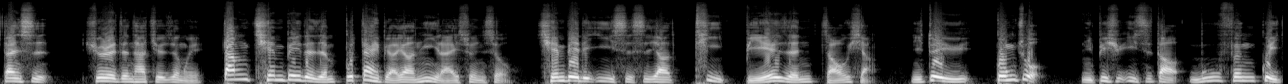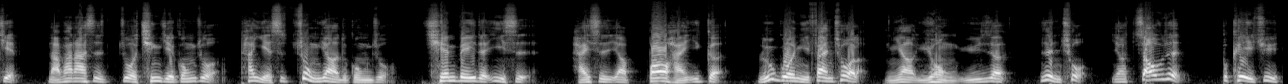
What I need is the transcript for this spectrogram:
但是薛瑞珍他却认为。当谦卑的人，不代表要逆来顺受。谦卑的意思是要替别人着想。你对于工作，你必须意识到无分贵贱，哪怕他是做清洁工作，他也是重要的工作。谦卑的意思还是要包含一个：如果你犯错了，你要勇于认认错，要招认，不可以去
